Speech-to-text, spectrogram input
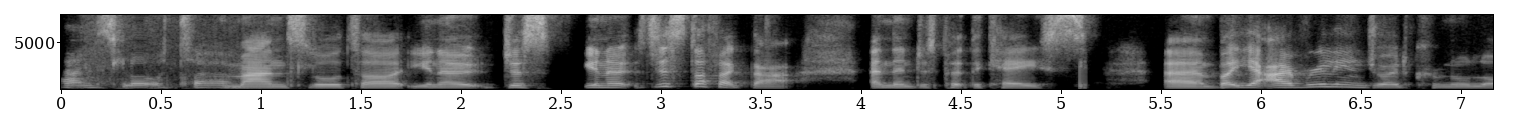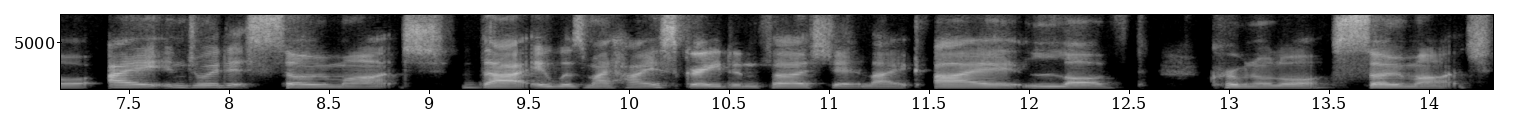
manslaughter. Manslaughter, you know, just, you know, just stuff like that. And then just put the case um, but yeah, I really enjoyed criminal law. I enjoyed it so much that it was my highest grade in first year. Like I loved criminal law so much.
